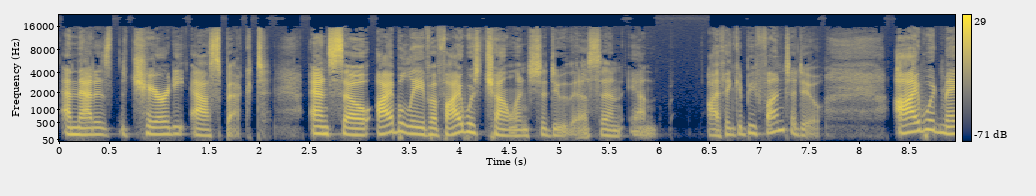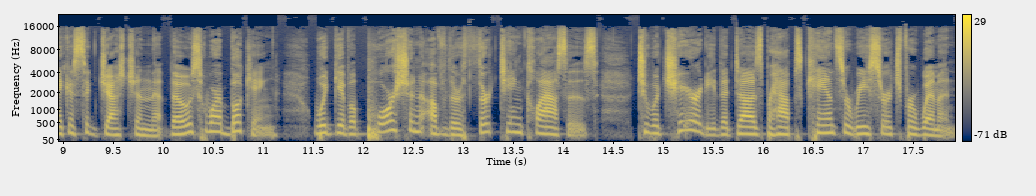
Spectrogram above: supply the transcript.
and that is the charity aspect. And so I believe if I was challenged to do this, and, and I think it'd be fun to do, I would make a suggestion that those who are booking would give a portion of their 13 classes to a charity that does perhaps cancer research for women.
